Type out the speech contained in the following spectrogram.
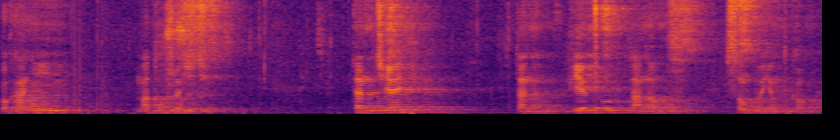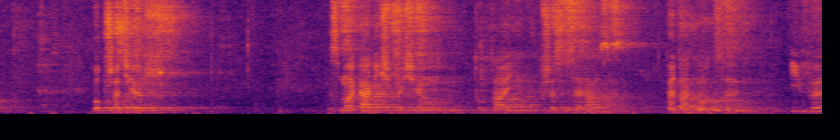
kochani maturzyści, ten dzień, ten wieczór, ta noc są wyjątkowe. Bo przecież Zmagaliśmy się tutaj wszyscy razem, pedagodzy i wy,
